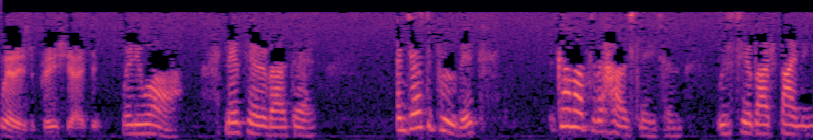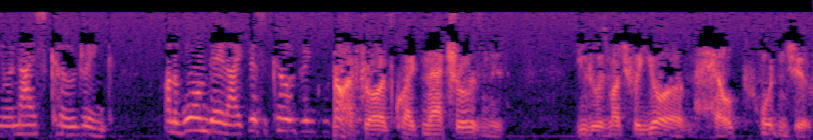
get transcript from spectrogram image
where he's appreciated. Well, you are. No fear about that. And just to prove it, come up to the house later and we'll see about finding you a nice cold drink. On a warm day like this, a cold drink would No, after all, it's quite natural, isn't it? You'd do as much for your help, wouldn't you?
